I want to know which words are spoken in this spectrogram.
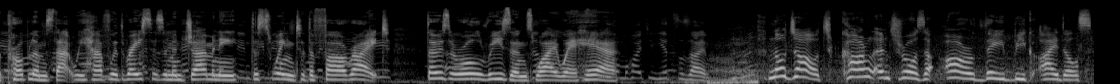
the problems that we have with racism in Germany, the swing to the far right. Those are all reasons why we're here. No doubt, Karl and Rosa are their big idols.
